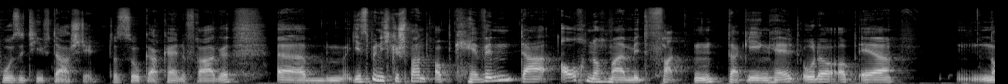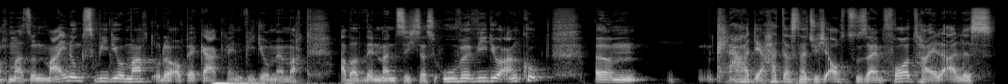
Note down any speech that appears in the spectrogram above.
positiv dastehen. Das ist so gar keine Frage. Ähm, jetzt bin ich gespannt, ob Kevin da auch noch mal mit Fakten dagegen hält oder ob er noch mal so ein Meinungsvideo macht oder ob er gar kein Video mehr macht. Aber wenn man sich das Uwe-Video anguckt, ähm, klar, der hat das natürlich auch zu seinem Vorteil alles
